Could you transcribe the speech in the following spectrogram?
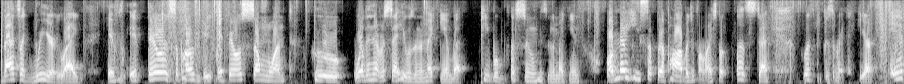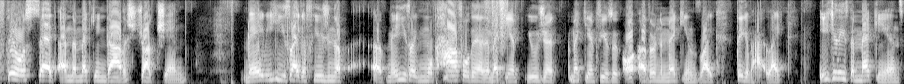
that's like weird. Like if if there was supposed to be if there was someone who well they never said he was the Namekian, but people assume he's a Namekian, or maybe he's something a part of a different race. But let's let's be specific here. If there was said a Namekian god of destruction, maybe he's like a fusion of. Uh, maybe he's like more powerful than a Namekian fusion. Namekian fused with all other Namekians. Like think about it. Like each of these Namekians,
